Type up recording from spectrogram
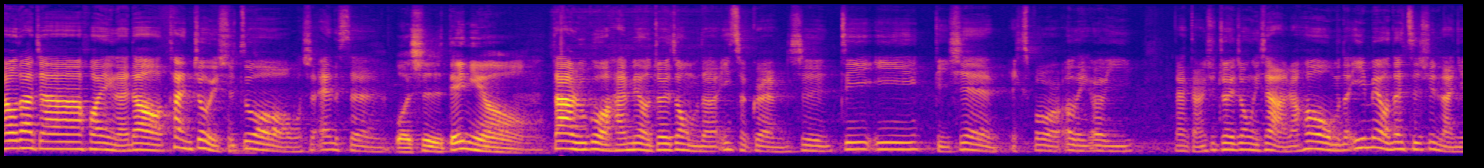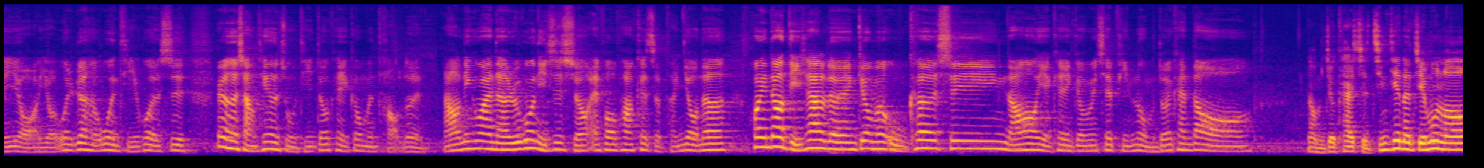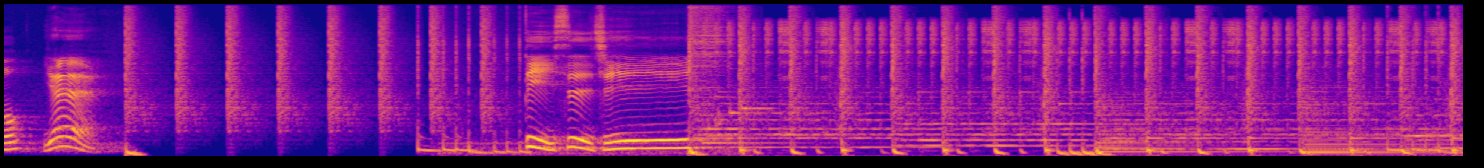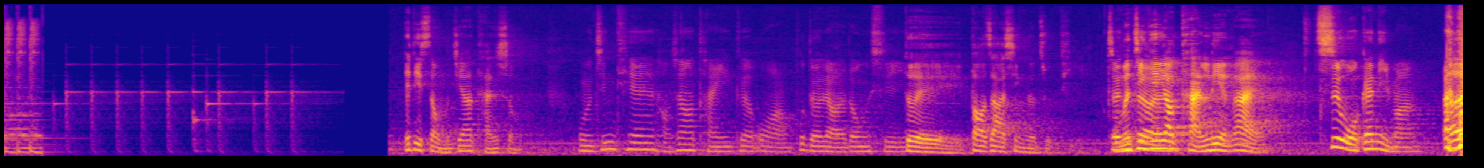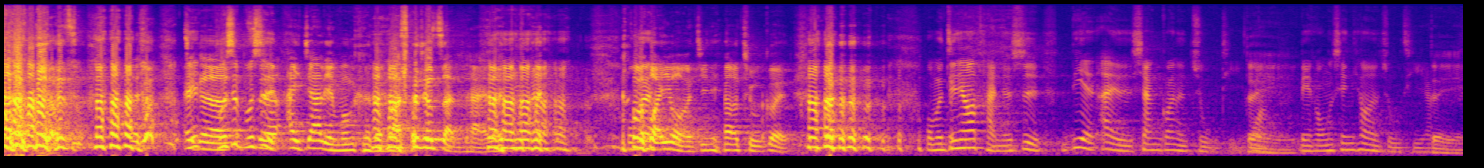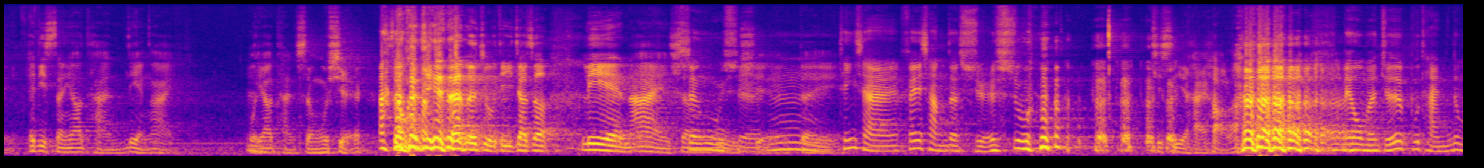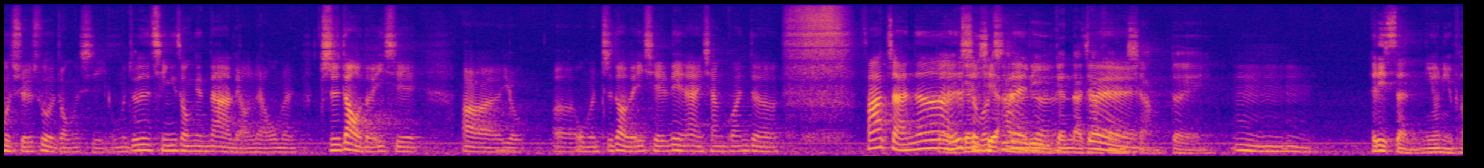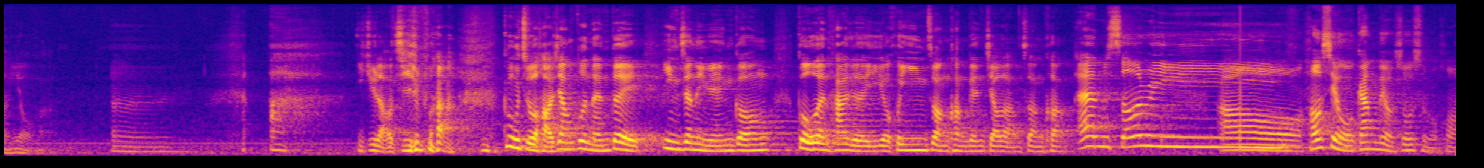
Hello，大家欢迎来到探究与实作，我是 Anderson，。我是 Daniel，大家如果还没有追踪我们的 Instagram 是 D E 底线 Explore 二零二一，那赶快去追踪一下。然后我们的 email 在资讯栏也有，有问任何问题或者是任何想听的主题都可以跟我们讨论。然后另外呢，如果你是使用 Apple Podcast 的朋友呢，欢迎到底下留言给我们五颗星，然后也可以给我们一些评论，我们都会看到哦。那我们就开始今天的节目喽。耶、第四集。Edison，我们今天要谈什么？我们今天好像要谈一个哇不得了的东西，对，爆炸性的主题。我们今天要谈恋爱，是我跟你吗？这个不是不是这个爱家联盟可能马 上就转台了，我怀疑我们今天要出柜。我们今天要谈的是恋爱相关的主题，对哇脸红心跳的主题啊。对，Edison 要谈恋爱，我要谈生物学，所以我们今天谈的主题叫做恋爱生物物学，嗯，对，听起来非常的学术。其实也还好啦。没有，我们绝对不谈那么学术的东西，我们就是轻松跟大家聊聊我们知道的一些，呃，有呃，我们知道的一些恋爱相关的发展呢，还，是什么之类的。案例，跟大家分享。对。嗯嗯，Edison，你有女朋友吗？嗯，呃，一句老鸡法，雇主好像不能对应征的员工过问他的一个婚姻状况跟交往状况。I'm sorry。哦，好险，我刚没有说什么话，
